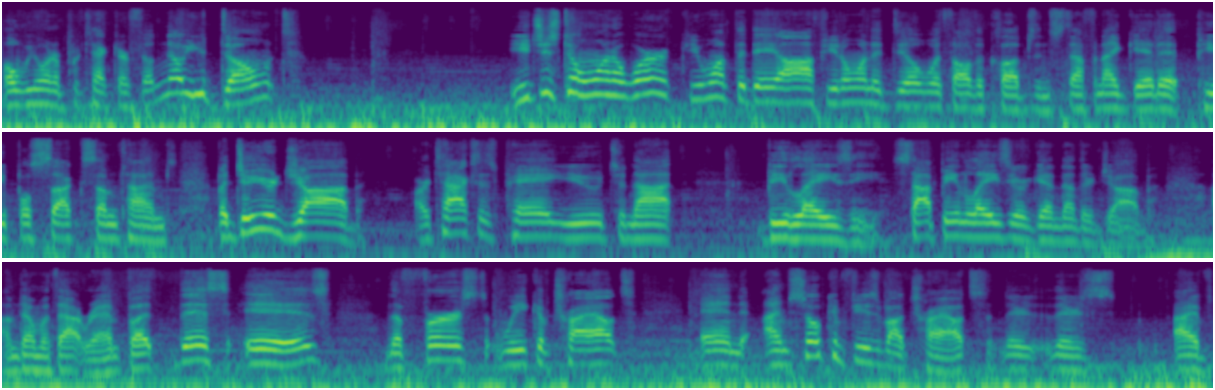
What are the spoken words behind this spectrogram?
Oh, we want to protect our field. No, you don't. You just don't want to work. You want the day off. You don't want to deal with all the clubs and stuff. And I get it. People suck sometimes. But do your job. Our taxes pay you to not be lazy. Stop being lazy or get another job. I'm done with that rant. But this is the first week of tryouts. And I'm so confused about tryouts. There, there's, I've,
